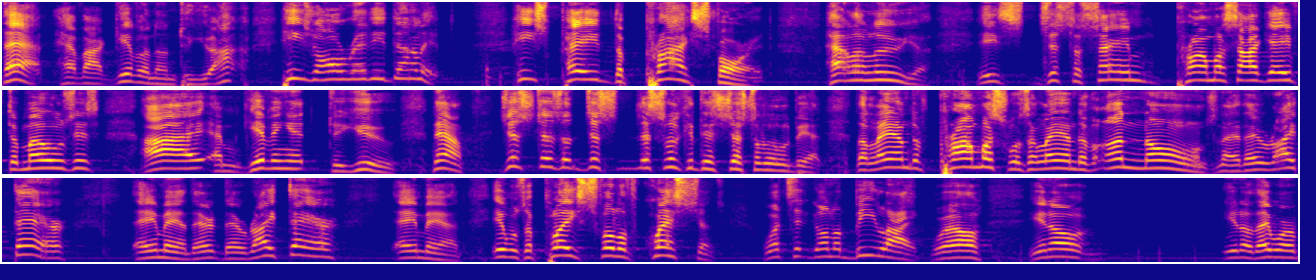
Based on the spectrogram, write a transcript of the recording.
that have I given unto you. I, he's already done it, He's paid the price for it. Hallelujah. He's just the same promise I gave to Moses. I am giving it to you. Now, just as a, just let's look at this just a little bit. The land of promise was a land of unknowns. Now they're right there. Amen. They're they're right there. Amen. It was a place full of questions. What's it going to be like? Well, you know, you know they were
